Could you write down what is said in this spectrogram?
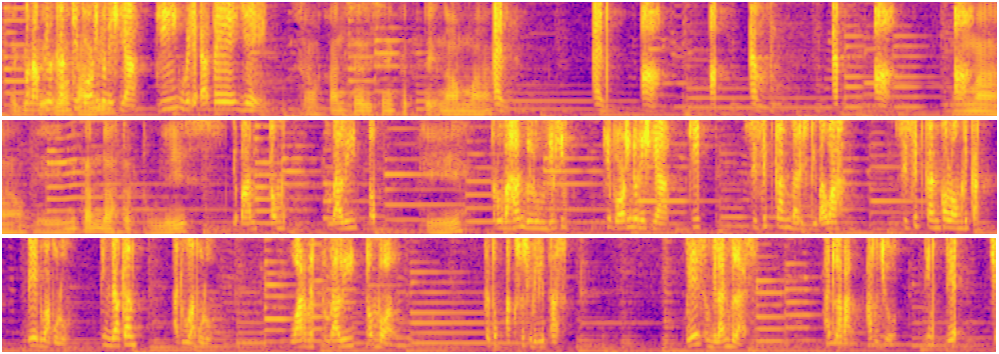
ketik Menampilkan keyboard. Indonesia. Q W R T Y. Misalkan saya di sini ketik nama. N A A M M A. Nama. Oke, ini kan udah tertulis. Depan. Tombol. Kembali. Tombol. Oke. Perubahan belum diisi. Keyboard Indonesia. Key. Sisipkan baris di bawah. Sisipkan kolom dekat. B20. Tindakan. A20. Warna kembali. Tombol. Ketuk aksesibilitas. B19. A8. A7. D. C.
